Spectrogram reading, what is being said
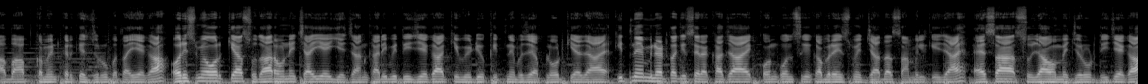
अब आप कमेंट करके ज़रूर बताइएगा। और इसमें और क्या सुधार होने चाहिए, ये जानकारी भी दीजिएगा कि वीडियो कितने बजे अपलोड किया जाए, कितने मिनट तक इसे रखा जाए कौन कौन सी खबरें खबरें इसमें ज़्यादा शामिल की जाए, ऐसा सुझाव हमें ज़रूर दीजिएगा,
